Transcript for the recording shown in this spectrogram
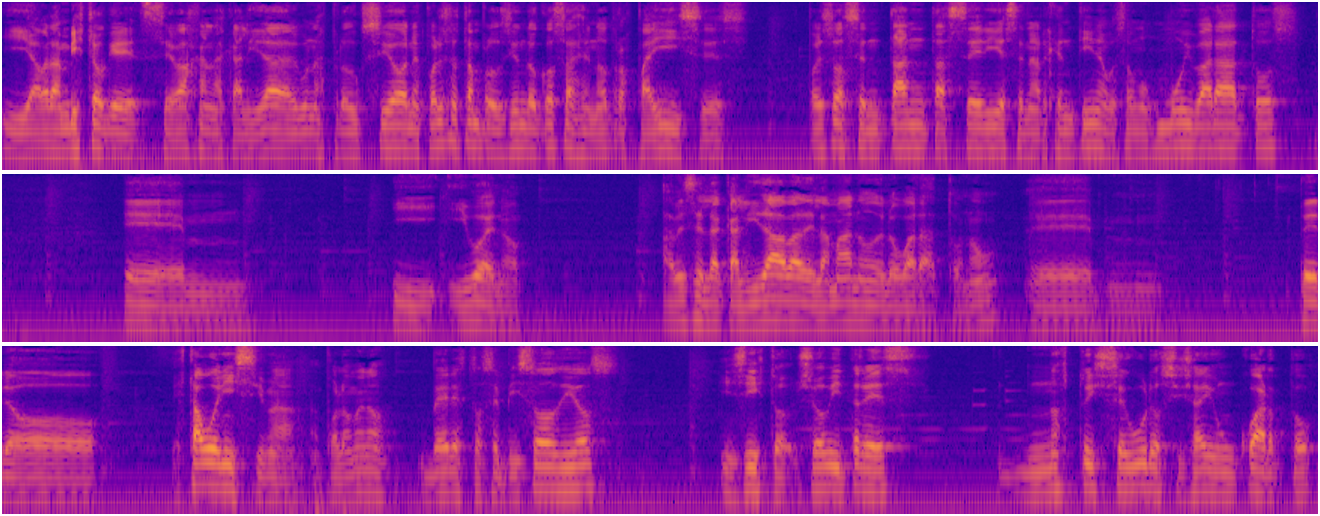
y habrán visto que se bajan la calidad de algunas producciones. Por eso están produciendo cosas en otros países. Por eso hacen tantas series en Argentina, porque somos muy baratos. Eh, y, bueno, a veces la calidad va de la mano de lo barato, ¿no? Eh, pero está buenísima, por lo menos ver estos episodios. Insisto, yo vi tres, no estoy seguro si ya hay un cuarto,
